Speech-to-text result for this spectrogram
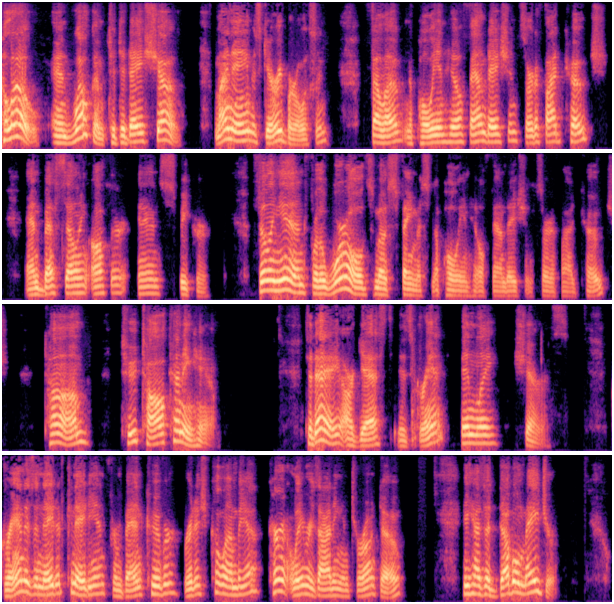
Hello, and welcome to today's show. My name is Gary Burleson, fellow Napoleon Hill Foundation certified coach and best-selling author and speaker, filling in for the world's most famous Napoleon Hill Foundation certified coach, Tom Too Tall Cunningham. Today, our guest is Grant Finley Sherris. Grant is a native Canadian from Vancouver, British Columbia, currently residing in Toronto. He has a double major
